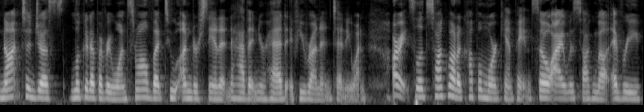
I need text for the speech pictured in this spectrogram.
not to just look it up every once in a while, but to understand it and have it in your head if you run into anyone. All right, so let's talk about a couple more campaigns. So I was talking about every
